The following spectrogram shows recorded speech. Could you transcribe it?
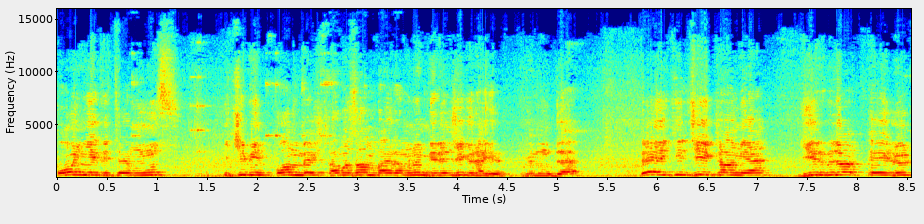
17 Temmuz 2015 Ramazan bayramının birinci güne gününde ve ikinci ikramiye 24 Eylül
